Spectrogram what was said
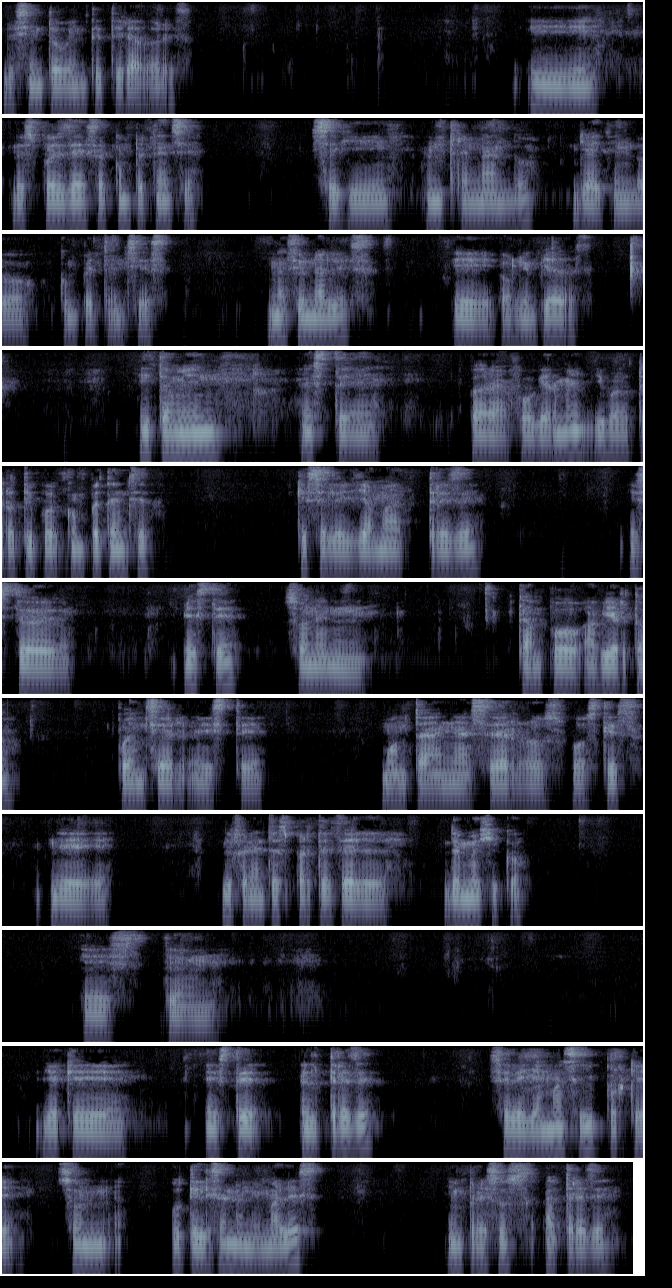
de 120 tiradores. Y después de esa competencia seguí entrenando, ya yendo competencias nacionales y olimpiadas. Y también este para foguearme iba a otro tipo de competencia que se le llama 3D. Esto, este son en campo abierto, pueden ser este montañas, cerros, bosques de diferentes partes del, de México. Este, ya que este, el 3D, se le llama así porque son, utilizan animales impresos a 3D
